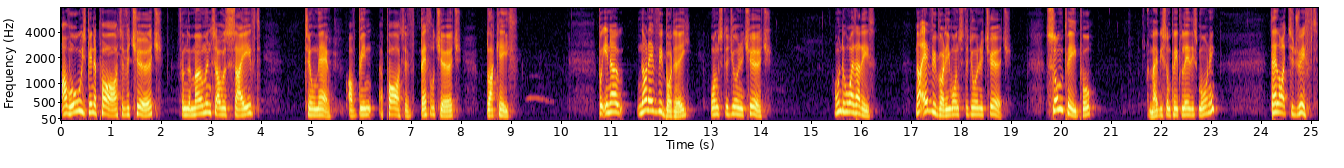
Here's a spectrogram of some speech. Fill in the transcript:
I've always been a part of a church from the moment I was saved till now. I've been a part of Bethel Church, Blackheath. But you know, not everybody wants to join a church. I wonder why that is. Not everybody wants to join a church. Some people, maybe some people here this morning, they like to drift.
